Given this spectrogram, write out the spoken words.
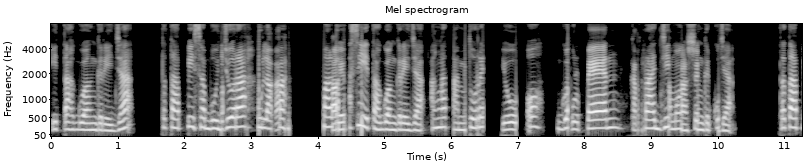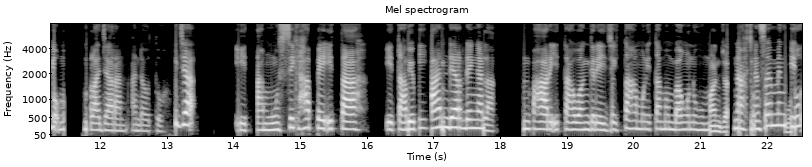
Itah guang gereja, tetapi sabujurah ulak apa mal pasti itah guang gereja angat ame ture yo oh gua pulpen kerraji amon gereja. Tetapi pelajaran anda tuh. Gereja itah musik HP itah itah bepi pander dengan lak pahari itah wang gereja itah mun itah membangun rumah. Nah, dengan semen itu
